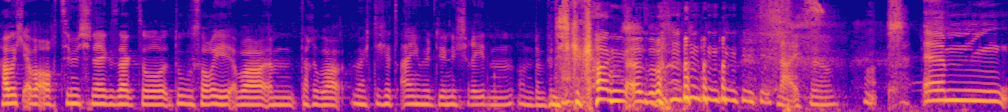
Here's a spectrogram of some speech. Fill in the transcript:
habe ich aber auch ziemlich schnell gesagt so, du, sorry, aber ähm, darüber möchte ich jetzt eigentlich mit dir nicht reden. Und dann bin ich gegangen. Also Nice. ja. Ähm,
